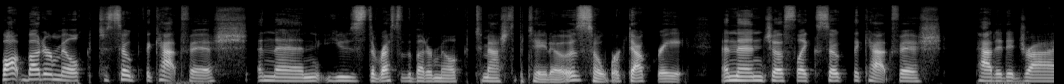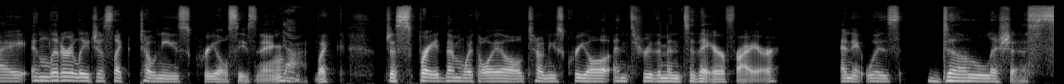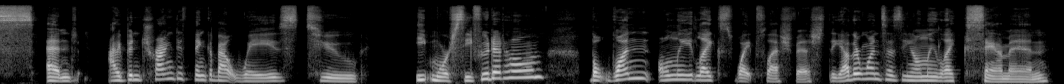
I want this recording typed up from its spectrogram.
bought buttermilk to soak the catfish and then used the rest of the buttermilk to mash the potatoes. So it worked out great. And then just like soaked the catfish, patted it dry, and literally just like Tony's Creole seasoning. Yeah. Like just sprayed them with oil, Tony's Creole, and threw them into the air fryer. And it was delicious. And I've been trying to think about ways to eat more seafood at home, but one only likes white flesh fish. The other one says he only likes salmon.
